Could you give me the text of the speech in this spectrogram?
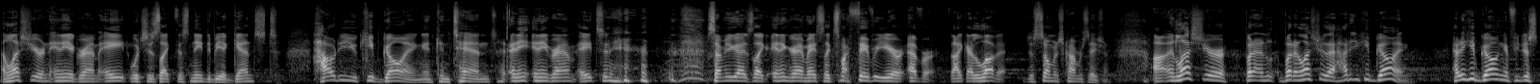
Unless you're an Enneagram 8, which is like this need to be against, how do you keep going and contend? Any Enneagram 8s in here? Some of you guys like Enneagram 8s, like it's my favorite year ever. Like I love it. Just so much conversation. Uh, unless you're, but, but unless you're that, how do you keep going? How do you keep going if you just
